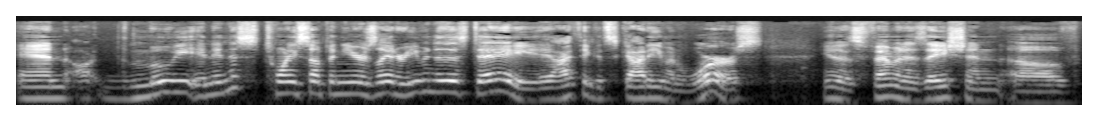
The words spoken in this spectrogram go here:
And uh, the movie, and in this 20 something years later, even to this day, I think it's got even worse. You know, this feminization of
